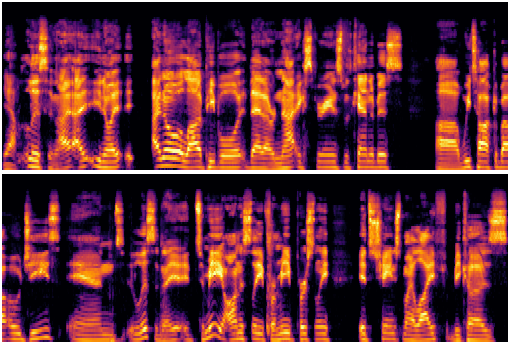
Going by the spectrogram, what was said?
yeah. Listen, I, I you know, I, I know a lot of people that are not experienced with cannabis. Uh, we talk about OGs, and listen, it, to me, honestly, for me personally, it's changed my life because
